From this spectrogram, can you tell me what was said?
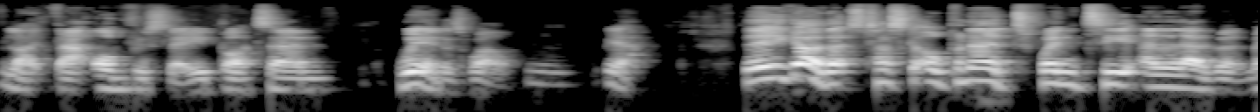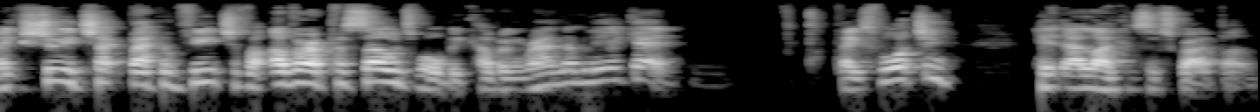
like that, obviously, but um, weird as well. Mm. Yeah. There you go. That's Tuska Open Air 2011. Make sure you check back in future for other episodes we'll be covering randomly again. Thanks for watching. Hit that like and subscribe button.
